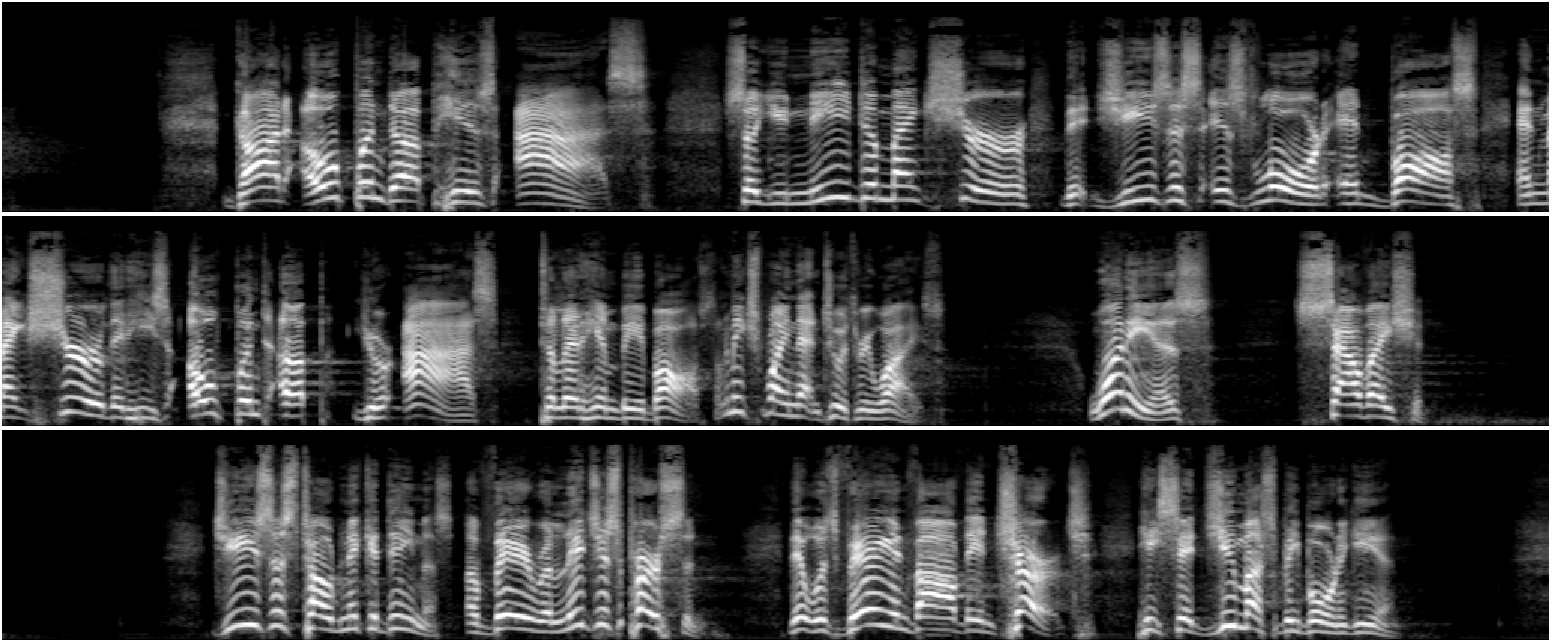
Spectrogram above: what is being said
God opened up his eyes. So you need to make sure that Jesus is Lord and boss and make sure that he's opened up your eyes to let him be boss. Let me explain that in two or three ways. One is salvation. Jesus told Nicodemus, a very religious person that was very involved in church, he said, You must be born again.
